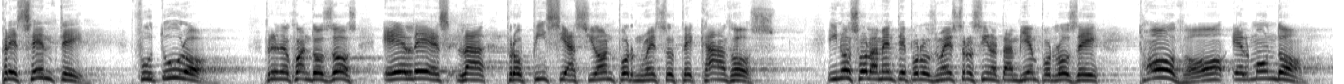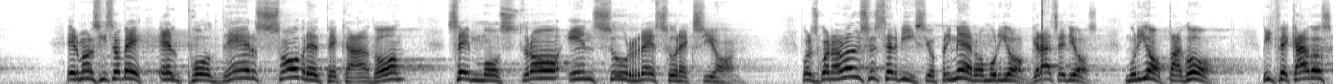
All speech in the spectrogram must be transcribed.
presente, futuro, Primero Juan 2.2, Él es la propiciación por nuestros pecados. Y no solamente por los nuestros, sino también por los de todo el mundo. Hermanos, y se ve, el poder sobre el pecado se mostró en su resurrección. Pues cuando hablamos de su servicio, primero murió, gracias a Dios, murió, pagó. Mis pecados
